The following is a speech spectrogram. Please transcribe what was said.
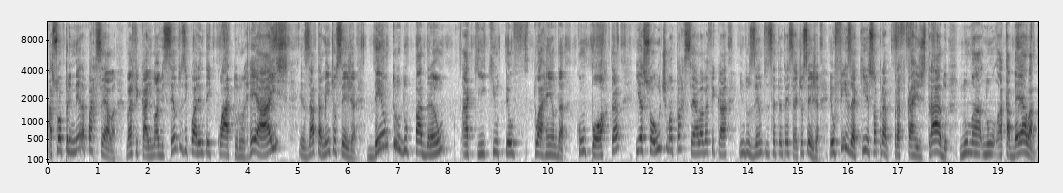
A sua primeira parcela vai ficar em 944 reais Exatamente, ou seja, dentro do padrão aqui que o teu tua renda comporta e a sua última parcela vai ficar em 277. Ou seja, eu fiz aqui, só para ficar registrado, numa, numa tabela,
